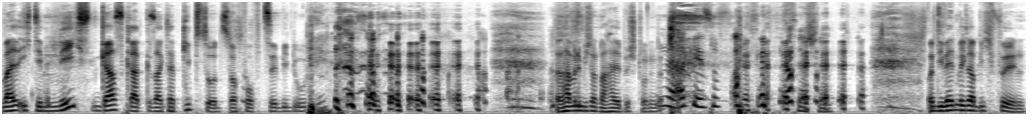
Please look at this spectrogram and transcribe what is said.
weil ich dem nächsten Gast gerade gesagt habe, gibst du uns doch 15 Minuten. Dann haben wir nämlich noch eine halbe Stunde. Ja, okay, super. Sehr schön. Und die werden wir, glaube ich, füllen.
